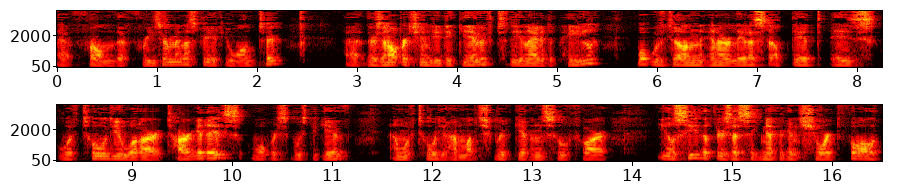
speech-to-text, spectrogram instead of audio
uh, from the freezer ministry if you want to. Uh, there's an opportunity to give to the United Appeal what we've done in our latest update is we've told you what our target is, what we're supposed to give, and we've told you how much we've given so far. You'll see that there's a significant shortfall,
